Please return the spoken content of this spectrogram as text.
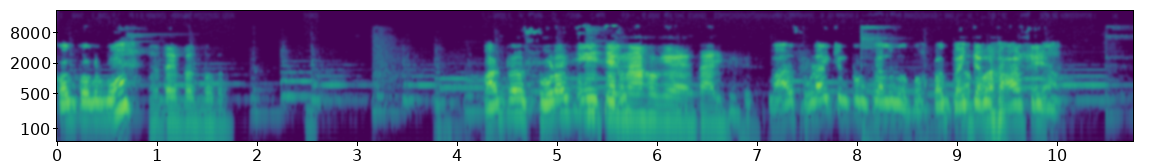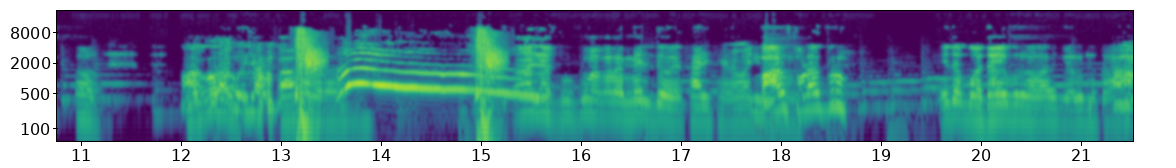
પગ પકડું હો? તારી પગ પકડ. મારું પેલું સોડાય એ ચેક નાખો કે સારી છે. મારું પૂરું પેલું પગ ભાઈ જાવ સારી છે સોડાય પૂરું એ તો બધાય પૂરું હવારે ગયેલું મૂકો હા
